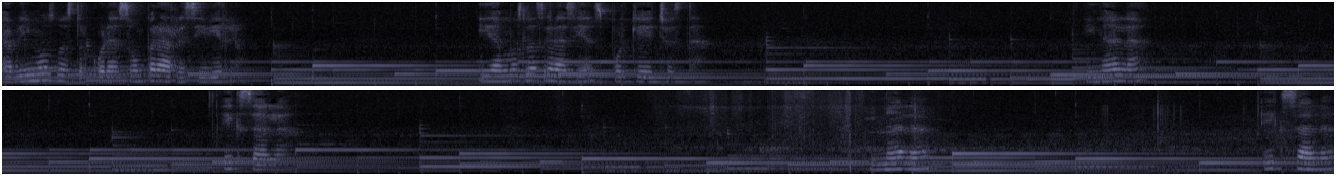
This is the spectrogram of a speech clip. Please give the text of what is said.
Abrimos nuestro corazón para recibirlo y damos las gracias porque hecho está. Exhala. Inhala. Exhala.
